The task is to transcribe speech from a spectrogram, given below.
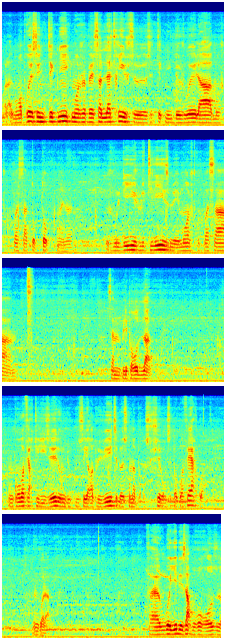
Voilà, donc après c'est une technique, moi j'appelle ça de la triche, cette technique de jouer là, moi je trouve pas ça top top quand même. Hein je vous le dis, je l'utilise, mais moi je trouve pas ça... Ça me plaît pas au-delà. Donc on va faire utiliser, donc du coup ça ira plus vite, c'est parce qu'on a pas... Je on sait pas quoi faire, quoi. Donc voilà. Enfin, vous voyez des arbres roses.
